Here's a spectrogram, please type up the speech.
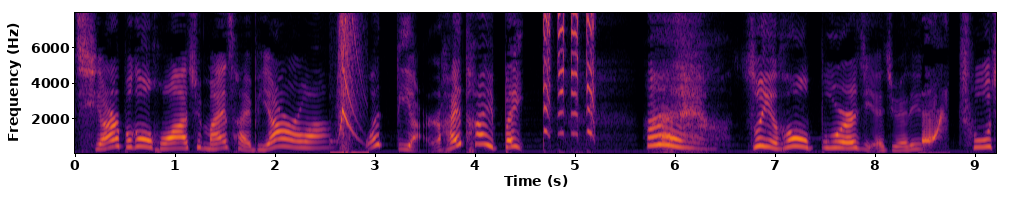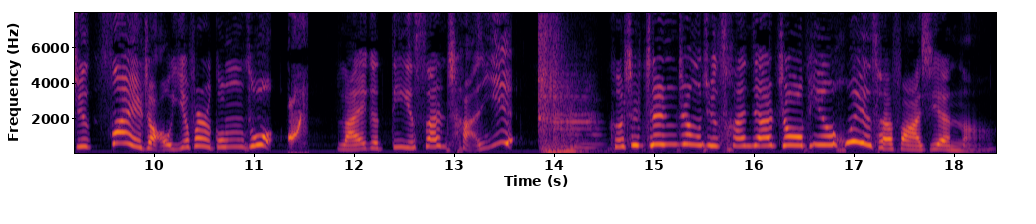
钱儿不够花去买彩票啊，我点儿还太背。哎呀，最后波儿姐决定出去再找一份工作，来个第三产业。可是真正去参加招聘会，才发现呐，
